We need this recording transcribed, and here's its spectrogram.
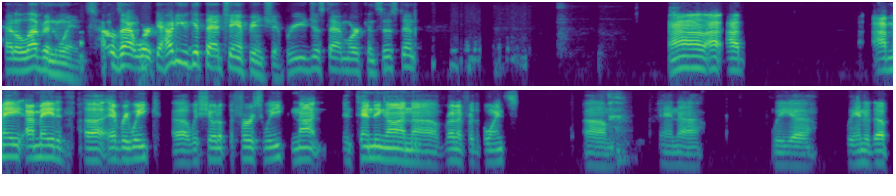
had 11 wins. How does that work? How do you get that championship? Were you just that more consistent? Uh, I, I I made I made it uh, every week. Uh, we showed up the first week, not intending on uh, running for the points, um, and uh, we uh, we ended up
